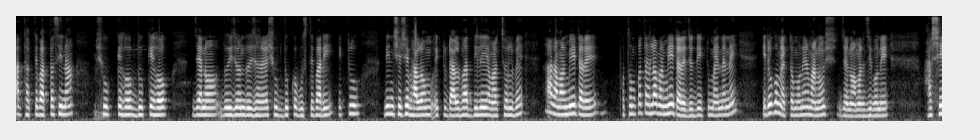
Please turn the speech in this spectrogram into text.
আর থাকতে পারতাছি না। সুখকে হোক দুঃখে হোক, যেন দুইজন দুইজনের সুখ দুঃখ বুঝতে পারি। একটু দিন শেষে ভালো একটু ডাল ভাত দিলেই আমার চলবে। আর আমার মেয়েটারে, প্রথম কথা হলো আমার মেয়েটারে যদি একটু মাইনা নেয়, এরকম একটা মনের মানুষ যেন আমার জীবনে আসে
